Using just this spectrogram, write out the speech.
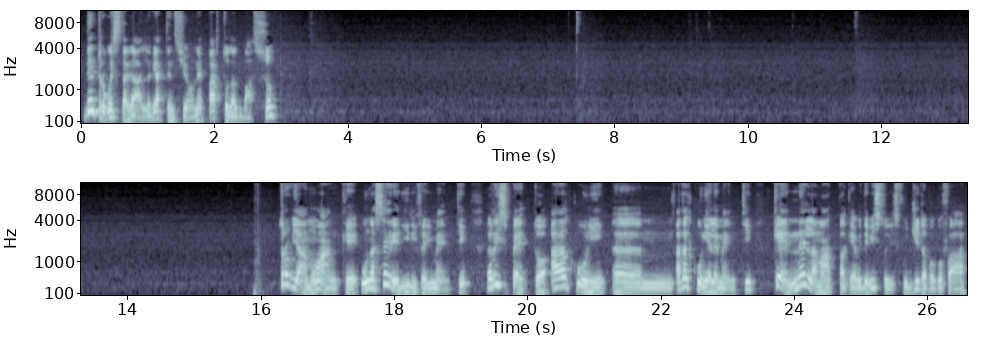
Dentro questa gallery, attenzione, parto dal basso, troviamo anche una serie di riferimenti rispetto ad alcuni, ehm, ad alcuni elementi che nella mappa che avete visto di sfuggita poco fa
